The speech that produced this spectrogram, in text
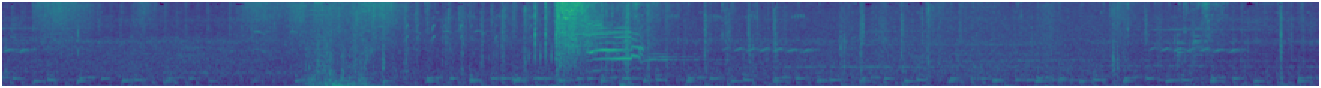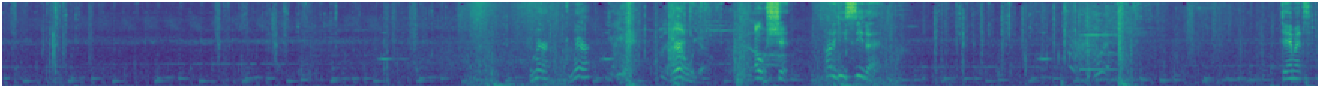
Come here, come here. There we go. Oh shit. How did he see that? Damn it.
